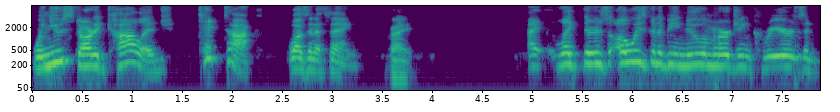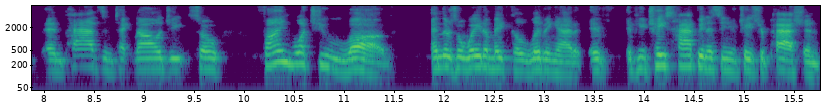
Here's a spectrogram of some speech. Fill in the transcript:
when you started college, TikTok wasn't a thing. Right. I like there's always going to be new emerging careers and, and paths and technology. So find what you love and there's a way to make a living at it. If if you chase happiness and you chase your passion,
